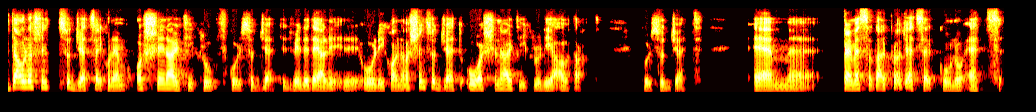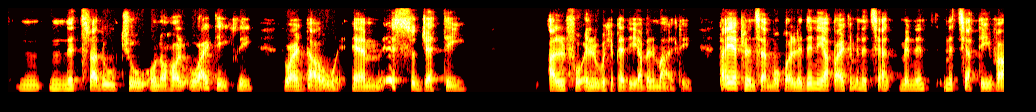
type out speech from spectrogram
f'dawn l-20 suġġett se jkun hemm 20 artiklu f'kull suġġett. Ġifieri l-idea li u li jkollna 20 suġġett u 20 artiklu li jaqgħu taħt kull suġġett. Permessa tal-proġett se jkunu qed nittraduċu u noħolqu artikli dwar daw is-suġġetti għal fuq il-Wikipedija bil-Malti. Tajjeb li nsemmu wkoll li din hija parti minn inizjattiva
